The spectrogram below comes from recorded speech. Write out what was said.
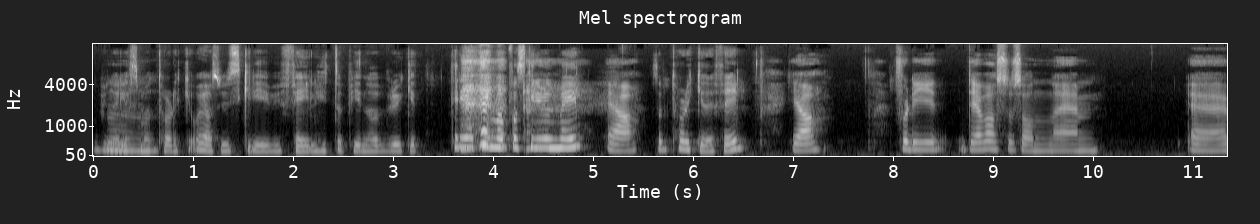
begynner liksom å Mm. tolke Å ja, så du skriver feil hytt og pine og bruker tre timer på å skrive en mail. Ja. Så de tolker det feil. Ja. Fordi det var også sånn eh, eh,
